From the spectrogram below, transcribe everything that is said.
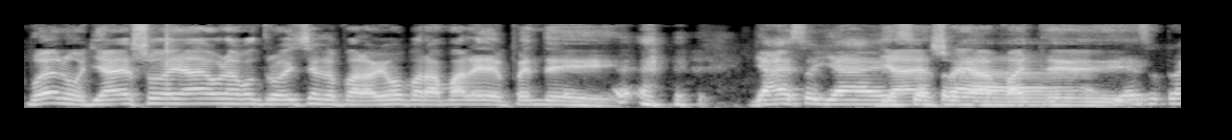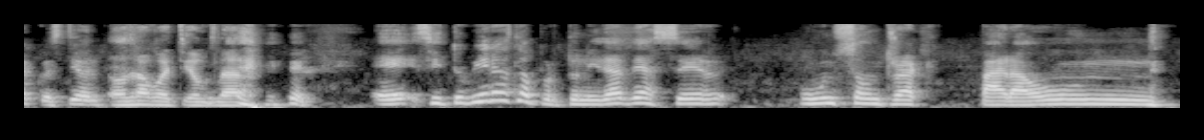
Bueno, ya eso ya es una controversia que para bien o para mal depende... ya eso ya es otra... Ya, ya es otra cuestión. Otra cuestión, claro. eh, si tuvieras la oportunidad de hacer un soundtrack para un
